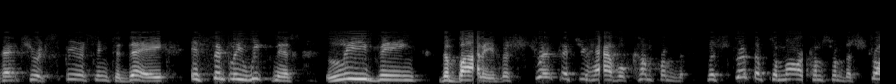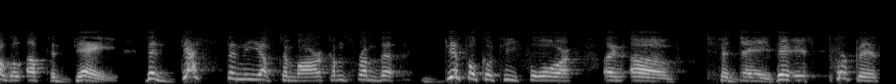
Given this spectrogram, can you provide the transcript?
that you're experiencing today is simply weakness leaving the body. The strength that you have will come from the, the strength of tomorrow comes from the struggle of today. The destiny of tomorrow comes from the difficulty for and of today. There is purpose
